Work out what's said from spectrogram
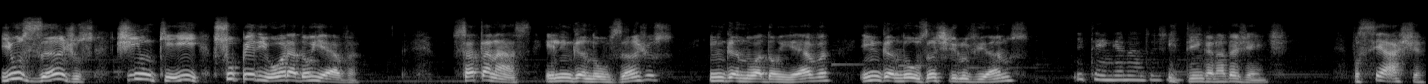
E os anjos tinham um QI superior a Adão e Eva. Satanás, ele enganou os anjos, enganou Adão e Eva, enganou os antediluvianos E tem enganado a e gente. tem enganado a gente. Você acha?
